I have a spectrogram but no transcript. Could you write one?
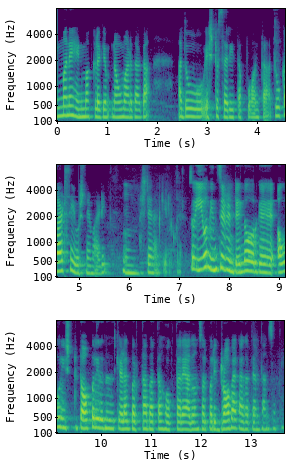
ನಿಮ್ಮನೆ ಹೆಣ್ಮಕ್ಳಿಗೆ ನೋವು ಮಾಡಿದಾಗ ಅದು ಎಷ್ಟು ಸರಿ ತಪ್ಪು ಅಂತ ತೂಕಾಡಿಸಿ ಯೋಚನೆ ಮಾಡಿ. ಅಷ್ಟೇ ನಾನು ಕೇಳ್ಕೊಳ್ಳೆ. ಸೊ ಈ ಒಂದು ಇನ್ಸಿಡೆಂಟ್ ಎಲ್ಲೋ ಅವ್ರಿಗೆ ಅವ್ರು ಇಷ್ಟು ಟಾಪಲ್ಲಿ ಇರೋದ್ರಿಂದ ಕೆಳಗೆ ಬರ್ತಾ ಬರ್ತಾ ಹೋಗ್ತಾರೆ ಅದೊಂದು ಸ್ವಲ್ಪ ಅವ್ರಿಗೆ ಡ್ರಾಬ್ಯಾಕ್ ಆಗುತ್ತೆ ಅಂತ ಅನ್ಸುತ್ತೆ?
